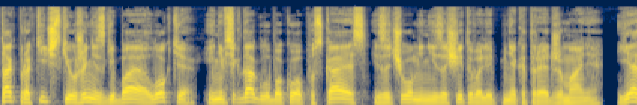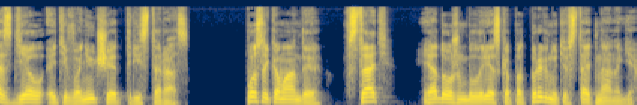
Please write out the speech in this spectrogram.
Так, практически уже не сгибая локти и не всегда глубоко опускаясь, из-за чего мне не засчитывали некоторые отжимания, я сделал эти вонючие 300 раз. После команды «Встать!» я должен был резко подпрыгнуть и встать на ноги.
